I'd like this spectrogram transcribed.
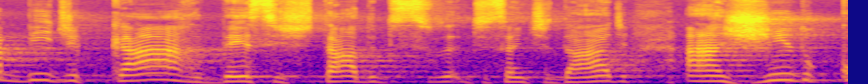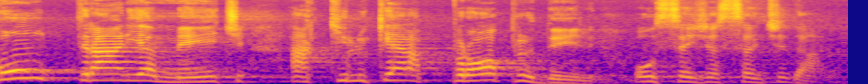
abdicar desse estado de, de, santidade, agindo contrariamente àquilo que era próprio dele, ou seja, santidade.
